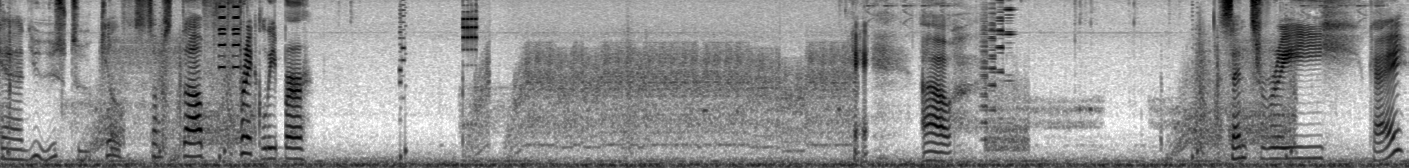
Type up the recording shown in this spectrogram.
can use to kill some stuff. Frick Leaper! Oh. Sentry. Okay.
